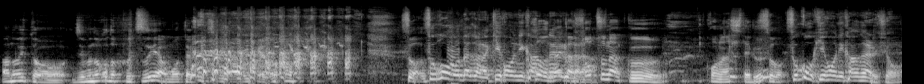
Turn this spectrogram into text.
あの人、自分のこと普通や思ってる節があるけど、そう、そこをだから基本に考そう、えるから。なんかそつなくこなしてる？そう、そこを基本に考えるでしょ？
